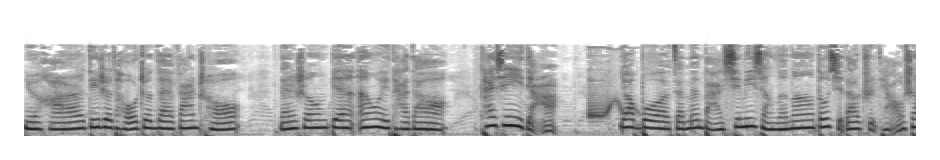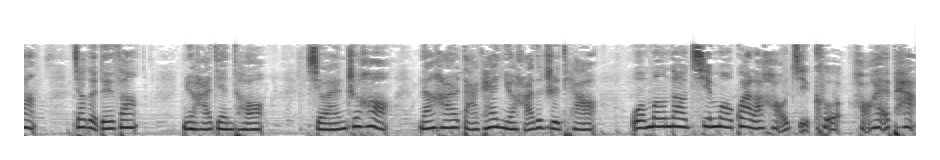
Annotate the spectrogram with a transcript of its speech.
女孩低着头正在发愁，男生便安慰她道：“开心一点儿，要不咱们把心里想的呢都写到纸条上，交给对方。”女孩点头。写完之后，男孩打开女孩的纸条，我梦到期末挂了好几科，好害怕。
